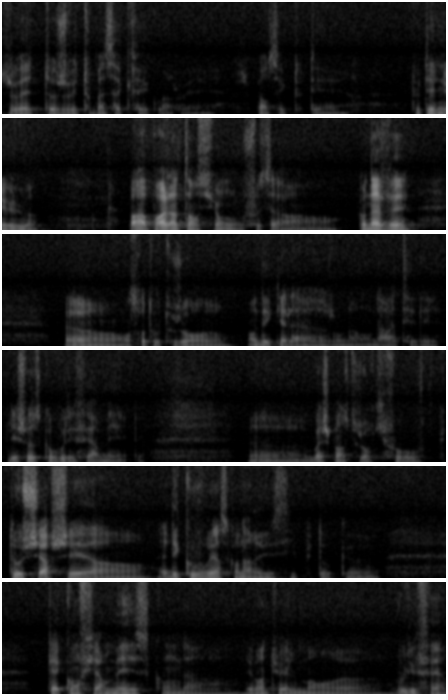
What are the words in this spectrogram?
je vais, être, je vais tout massacrer. Quoi. Je, vais, pensais que tout est, tout est nul. Par rapport à l'intention qu'on avait, euh, on se retrouve toujours en décalage, on a, raté les, choses qu'on voulait faire, mais euh, je pense toujours qu'il faut plutôt chercher à, découvrir ce qu'on a réussi plutôt qu'à confirmer ce qu'on a éventuellement euh, voulu faire.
